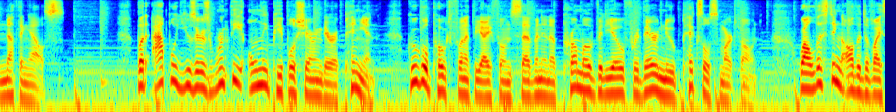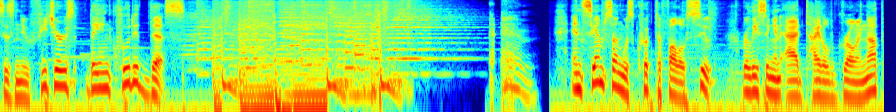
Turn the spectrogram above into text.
nothing else. But Apple users weren't the only people sharing their opinion. Google poked fun at the iPhone 7 in a promo video for their new Pixel smartphone. While listing all the device's new features, they included this. and Samsung was quick to follow suit, releasing an ad titled Growing Up,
